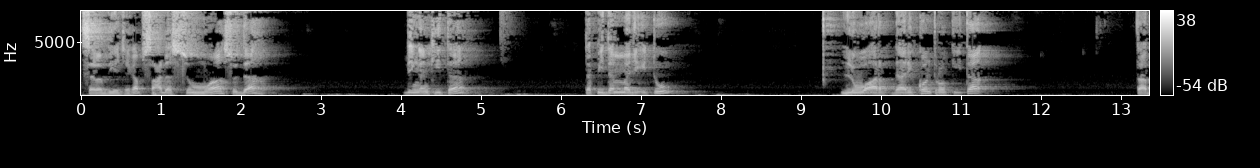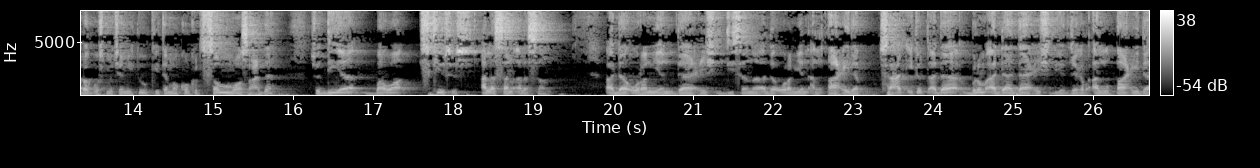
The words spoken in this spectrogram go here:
sebab dia cakap Sa'dah semua sudah dengan kita tapi damaj itu luar dari kontrol kita. Tak bagus macam itu. Kita mau kontrol semua sa'adah so dia bawa excuses alasan-alasan. Ada orang yang Daesh di sana ada orang yang Al-Qaeda. Saat itu tak ada belum ada Daesh. Dia cakap Al-Qaeda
